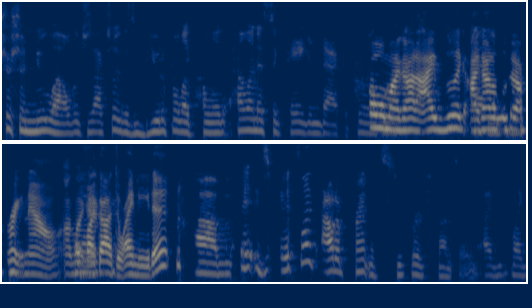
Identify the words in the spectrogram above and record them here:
Tricia Newell, which is actually this beautiful like Hellen- Hellenistic pagan deck. It's really oh cool. my god, I like I gotta look it up right now. I'm Oh like, my god, do I need it? Um, it's it's like out of print. It's super expensive. I like.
